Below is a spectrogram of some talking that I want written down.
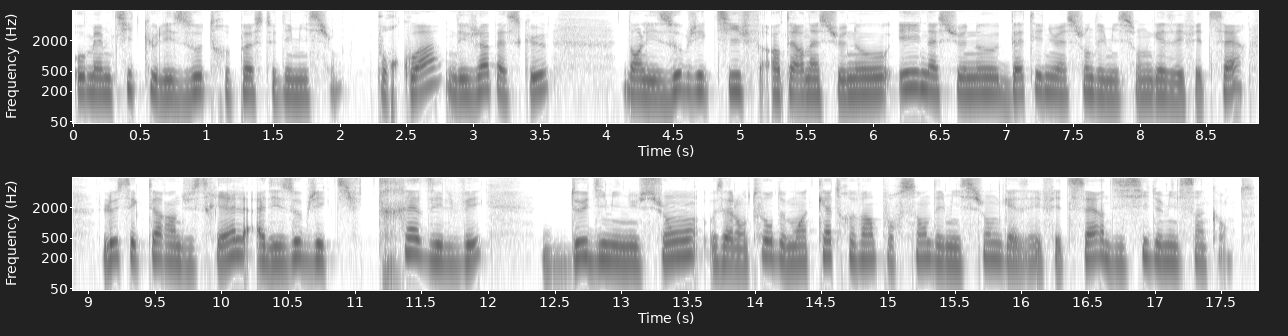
au même titre que les autres postes d'émissions. Pourquoi? Déjà parce que dans les objectifs internationaux et nationaux d'atténuation d'émissions de gaz à effet de serre, le secteur industriel a des objectifs très élevés de diminution aux alentours de moins 80% d'émissions de gaz à effet de serre d'ici 2050.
